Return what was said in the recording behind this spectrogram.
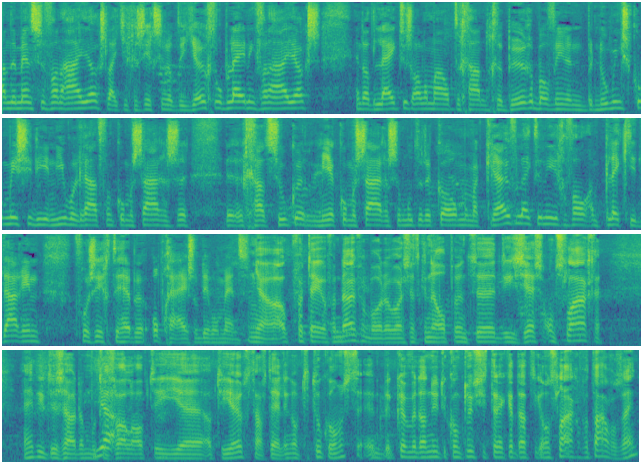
aan de mensen van Ajax. Laat je gezicht zien op de jeugdopleiding van Ajax. En dat lijkt dus allemaal te gaan gebeuren. Bovendien een benoemingscommissie die een nieuwe raad van commissarissen uh, gaat zoeken. Meer commissarissen moeten er komen. Maar Cruijff lijkt in ieder geval een plekje daarin voor zich te hebben opgeëist op dit moment. Ja, ook voor Theo van Duivenbode was het knelpunt uh, die zes ontslagen. He, die er zouden moeten ja. vallen op, die, uh, op de jeugdafdeling, op de toekomst. Kunnen we dan nu de conclusie trekken dat die ontslagen van tafel zijn?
